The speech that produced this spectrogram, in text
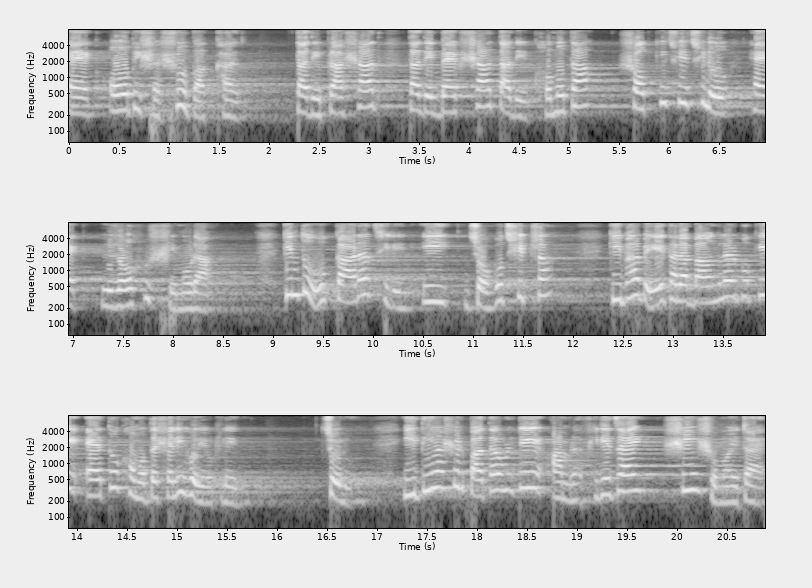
এক অবিশ্বাস্য উপাখ্যান। তাদের প্রাসাদ, তাদের ব্যবসা, তাদের ক্ষমতা, সবকিছুই ছিল এক রহস্যে মোড়া। কিন্তু কারা ছিলেন এই জগৎ শেঠরা কীভাবে তারা বাংলার বুকে এত ক্ষমতাশালী হয়ে উঠলেন? চলুন, ইতিহাসের পাতা উল্টে আমরা ফিরে যাই সেই সময়টায়।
